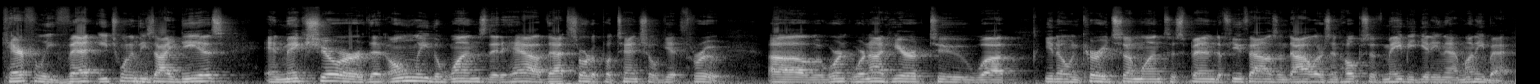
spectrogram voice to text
carefully vet each one of these ideas and make sure that only the ones that have that sort of potential get through. Uh, we're, we're not here to uh, you know encourage someone to spend a few thousand dollars in hopes of maybe getting that money back.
